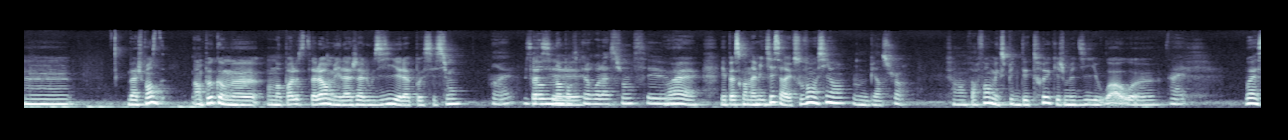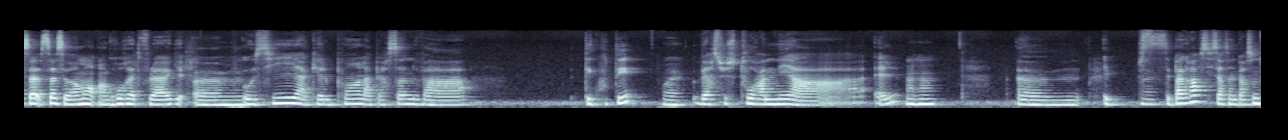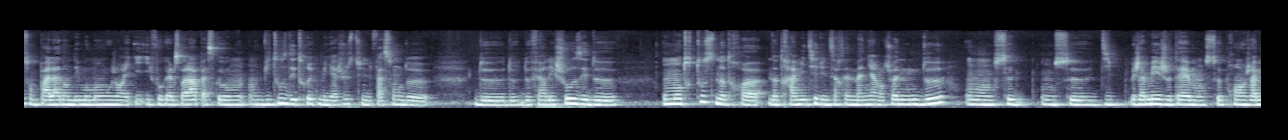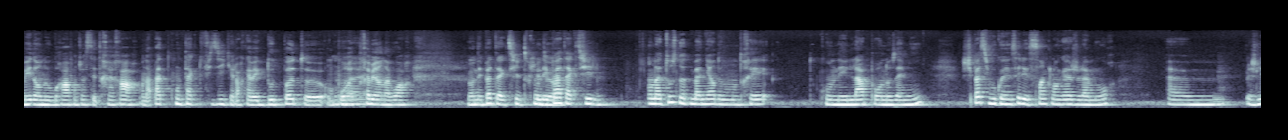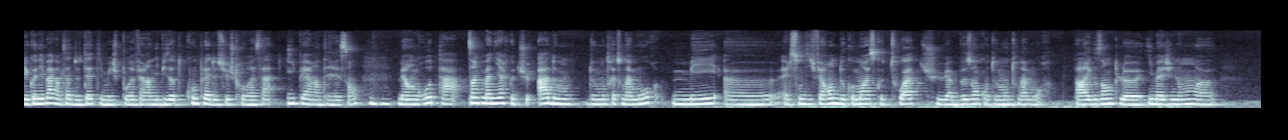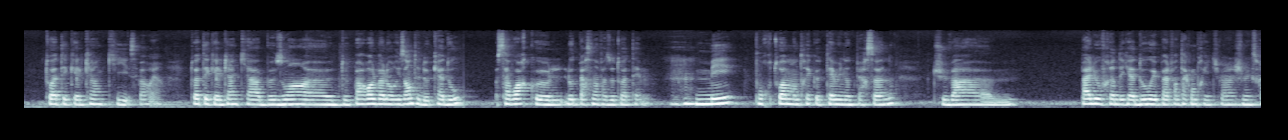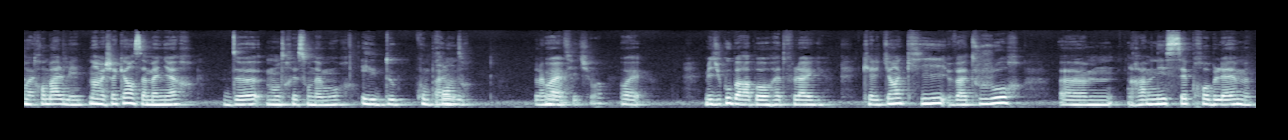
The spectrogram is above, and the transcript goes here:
Hmm, bah, je pense un peu comme euh, on en parlait tout à l'heure, mais la jalousie et la possession. Ouais. Ça, Dans c'est- n'importe quelle relation, c'est. Ouais. Et parce qu'en amitié, ça arrive souvent aussi. Hein. Mm, Bien sûr. Enfin, parfois, on m'explique des trucs et je me dis waouh. euh, Ouais. Ouais, ça, ça c'est vraiment un gros red flag. Euh, Aussi, à quel point la personne va t'écouter Ouais. versus tout ramener à elle. Euh, et c'est pas grave si certaines personnes sont pas là dans des moments où genre il faut qu'elles soient là parce qu'on on vit tous des trucs, mais il y a juste une façon de, de, de, de faire les choses et de. On montre tous notre, euh, notre amitié d'une certaine manière. Genre, tu vois, nous deux, on se, on se dit jamais je t'aime, on se prend jamais dans nos bras. Enfin, tu vois, c'est très rare. On n'a pas de contact physique, alors qu'avec d'autres potes, euh, on pourrait Ouais. très bien en avoir. Mais on n'est pas tactile tous On n'est pas tactile. On a tous notre manière de montrer qu'on est là pour nos amis. Je sais pas si vous connaissez les cinq langages de l'amour. Euh, je les connais pas comme ça de tête, mais je pourrais faire un épisode complet dessus. Je trouverais ça hyper intéressant. Mhm. Mais en gros, t'as cinq manières que tu as de, mon- de montrer ton amour, mais euh, elles sont différentes de comment est-ce que toi tu as besoin qu'on te montre ton amour. Par exemple, euh, imaginons, euh, toi t'es quelqu'un qui. C'est pas vrai. hein. Toi t'es quelqu'un qui a besoin de paroles valorisantes et de cadeaux. Savoir que l'autre personne en face de toi t'aime. Mais pour toi montrer que t'aimes une autre personne, tu vas euh, pas lui offrir des cadeaux et pas. Enfin, t'as compris, tu vois. Je m'exprime Ouais. trop mal, mais. Non, mais chacun a sa manière de montrer son amour. Et de comprendre l'amour Ouais. aussi, tu vois. Ouais. Mais du coup, par rapport au red flag, quelqu'un qui va toujours euh, ramener ses problèmes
